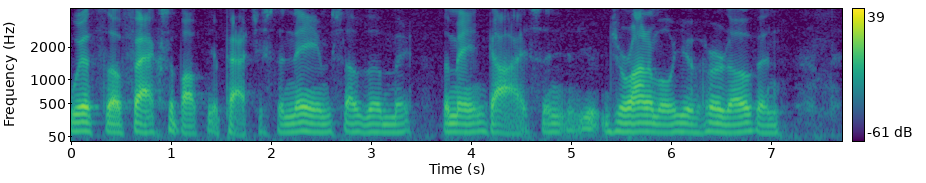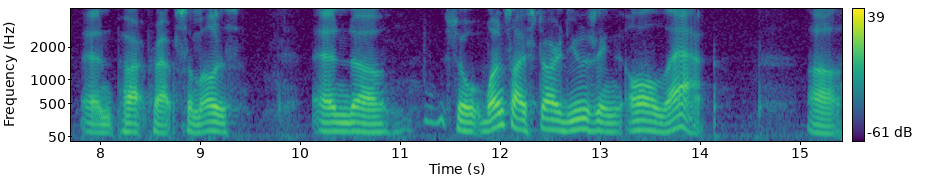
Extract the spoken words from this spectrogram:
with uh, facts about the Apaches, the names of the, ma the main guys. And Geronimo you've heard of, and, and perhaps some others. And uh, so once I started using all that, uh,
